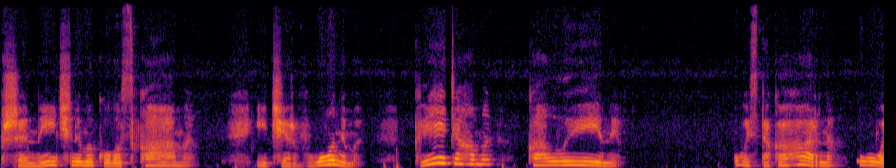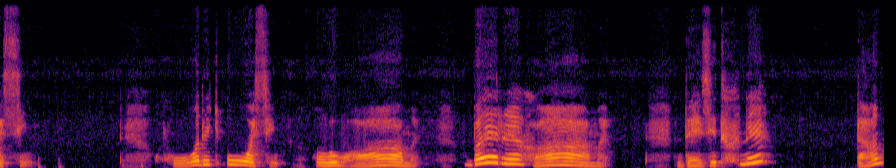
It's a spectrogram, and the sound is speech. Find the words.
пшеничними колосками і червоними китягами калини. Ось така гарна осінь. Ходить осінь лугами, берегами, де зітхне, там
